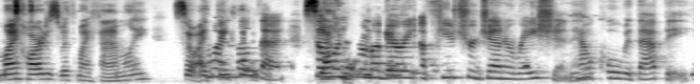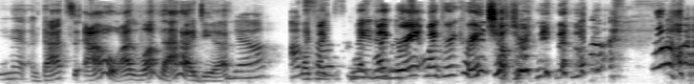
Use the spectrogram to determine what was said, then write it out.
my heart is with my family. So I Oh, I think love that, that. Someone from a very a future generation. How cool would that be? yeah, that's oh, I love that idea. Yeah, I'm like my, my, fascinated. my with- grand my great grandchildren, you know. Yeah.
